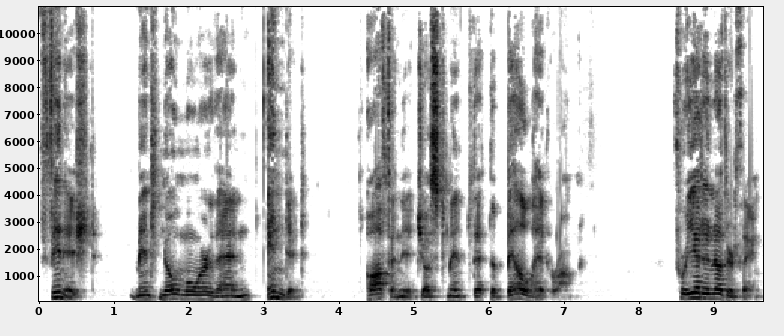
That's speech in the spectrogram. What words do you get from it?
finished meant no more than ended. Often it just meant that the bell had rung. For yet another thing,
